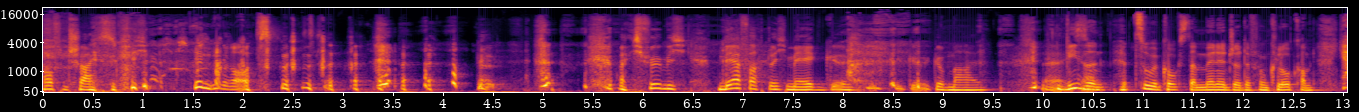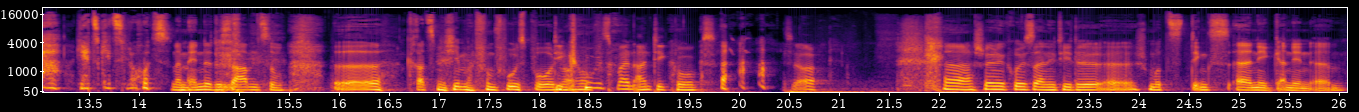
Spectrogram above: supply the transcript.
Haufen Scheiße hinten raus. ich fühle mich mehrfach durch Mägen ge ge gemahlen. Wie so ein zugeguckster Manager, der vom Klo kommt. Ja, jetzt geht's los. Und am Ende des Abends so äh, kratzt mich jemand vom Fußboden. Die auf. Kuh ist mein Antikoks. So. Ah, schöne Grüße an die Titel äh, Schmutzdings, äh, nee, an den ähm,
